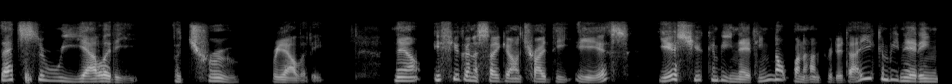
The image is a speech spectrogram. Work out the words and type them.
That's the reality, the true reality. Now, if you're gonna say go and trade the ES, yes, you can be netting, not 100 a day, you can be netting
